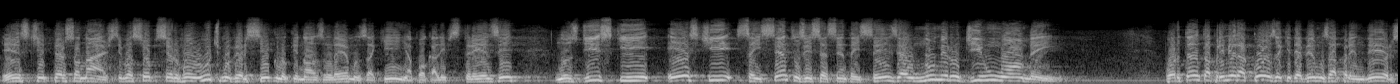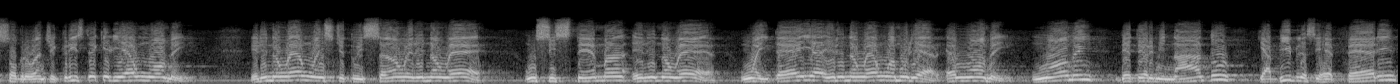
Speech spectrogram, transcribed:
Este personagem, se você observou o último versículo que nós lemos aqui em Apocalipse 13, nos diz que este 666 é o número de um homem. Portanto, a primeira coisa que devemos aprender sobre o anticristo é que ele é um homem. Ele não é uma instituição, ele não é um sistema, ele não é uma ideia, ele não é uma mulher, é um homem. Um homem determinado, que a Bíblia se refere,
